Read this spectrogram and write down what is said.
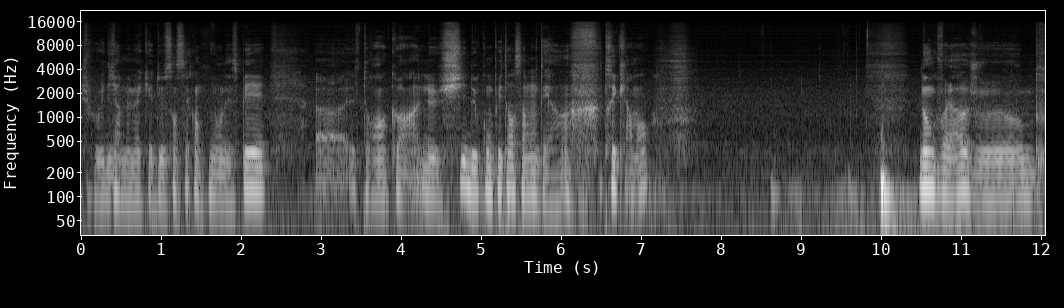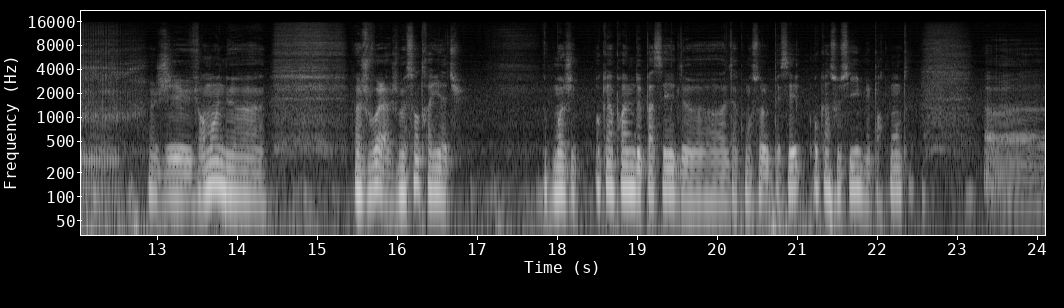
je peux vous dire, même avec 250 millions d'SP, euh, tu auras encore un chier de compétences à monter, hein, très clairement. Donc voilà, je j'ai vraiment une euh, je voilà, je me sens trahi là-dessus. Donc moi j'ai aucun problème de passer de, la console au PC, aucun souci, mais par contre euh,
